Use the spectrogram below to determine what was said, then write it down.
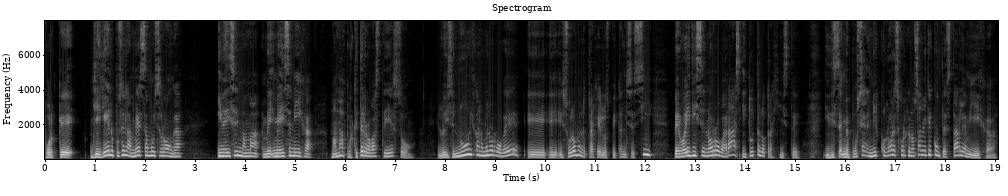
porque llegué, lo puse en la mesa muy soronga y me dice mi mamá, me, dice mi hija, mamá, ¿por qué te robaste eso? Y lo dice, no, hija, no me lo robé, eh, eh, solo me lo traje del hospital. Dice, sí, pero ahí dice no robarás y tú te lo trajiste. Y dice, me puse de mil colores, Jorge, no sabía qué contestarle a mi hija.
